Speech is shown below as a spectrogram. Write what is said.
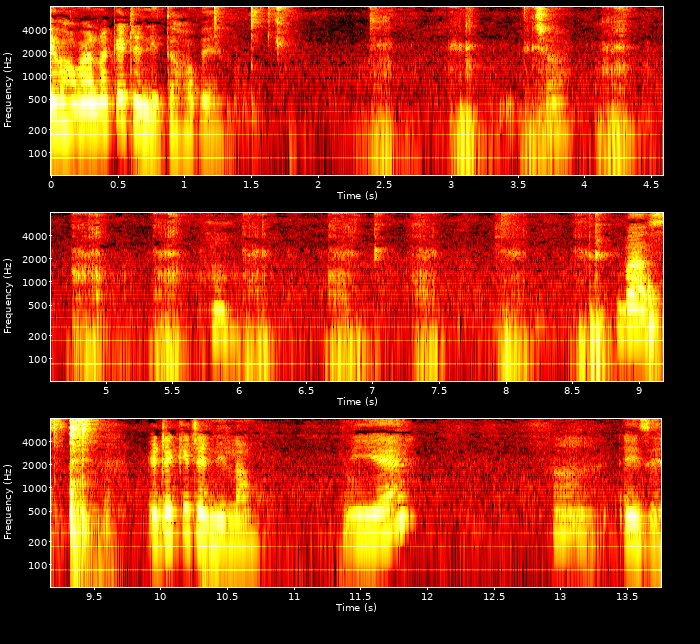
এভাবে না কেটে নিতে হবে। আচ্ছা। বাস। এটা কেটে নিলাম। নিয়ে হ্যাঁ এই যে,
